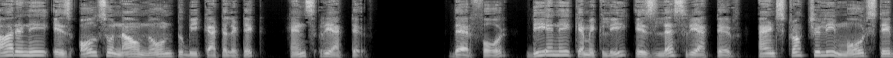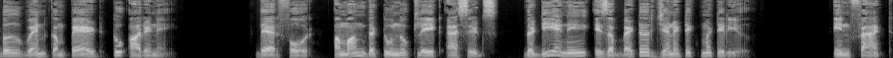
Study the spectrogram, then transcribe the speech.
RNA is also now known to be catalytic, hence reactive. Therefore, DNA chemically is less reactive and structurally more stable when compared to RNA. Therefore, among the two nucleic acids, the DNA is a better genetic material. In fact,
